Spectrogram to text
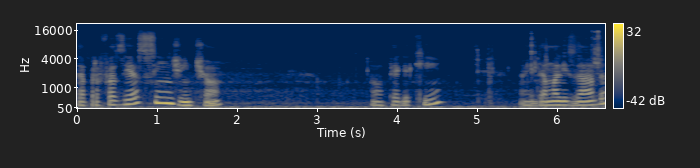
Dá pra fazer assim, gente, ó. Ó, pega aqui. Aí dá uma alisada.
